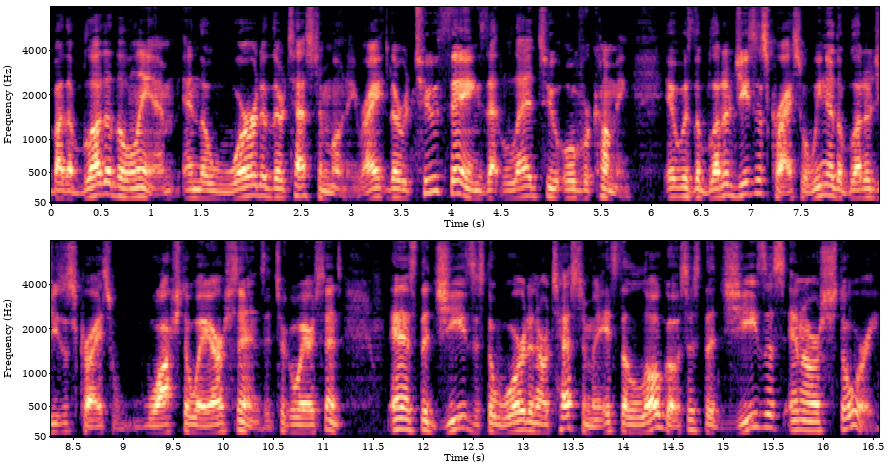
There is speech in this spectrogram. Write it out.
by the blood of the lamb and the word of their testimony. Right? There were two things that led to overcoming. It was the blood of Jesus Christ. Well, we know the blood of Jesus Christ washed away our sins. It took away our sins. And it's the Jesus, the word in our testimony. It's the logos. It's the Jesus in our story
